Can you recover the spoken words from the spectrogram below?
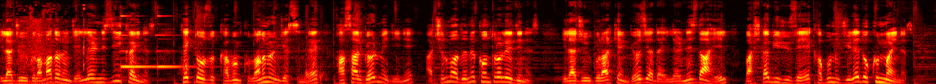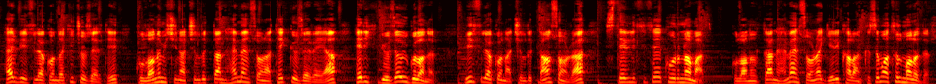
İlacı uygulamadan önce ellerinizi yıkayınız. Tek dozluk kabın kullanım öncesinde hasar görmediğini, açılmadığını kontrol ediniz. İlacı uygularken göz ya da elleriniz dahil başka bir yüzeye kabın ucu ile dokunmayınız. Her bir flakondaki çözelti kullanım için açıldıktan hemen sonra tek göze veya her iki göze uygulanır. Bir flakon açıldıktan sonra sterilite korunamaz. Kullanıldıktan hemen sonra geri kalan kısım atılmalıdır.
